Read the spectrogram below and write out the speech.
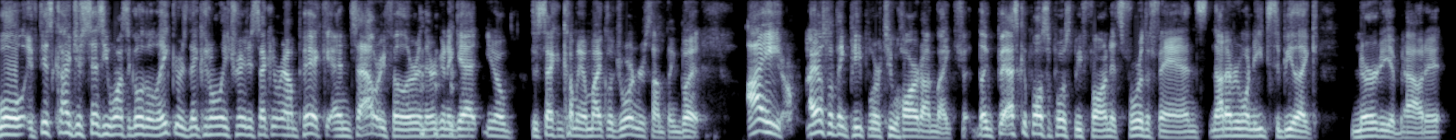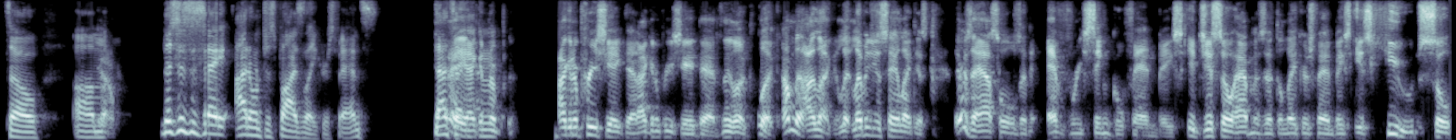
well, if this guy just says he wants to go to the Lakers, they could only trade a second round pick and salary filler, and they're going to get you know the second coming of Michael Jordan or something. But I yeah. I also think people are too hard on like like basketball's supposed to be fun. It's for the fans. Not everyone needs to be like nerdy about it. So um, yeah. this is to say, I don't despise Lakers fans. That's hey, I can I can appreciate that. I can appreciate that. Look, look, I'm I like let, let me just say it like this. There's assholes in every single fan base. It just so happens that the Lakers fan base is huge, so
